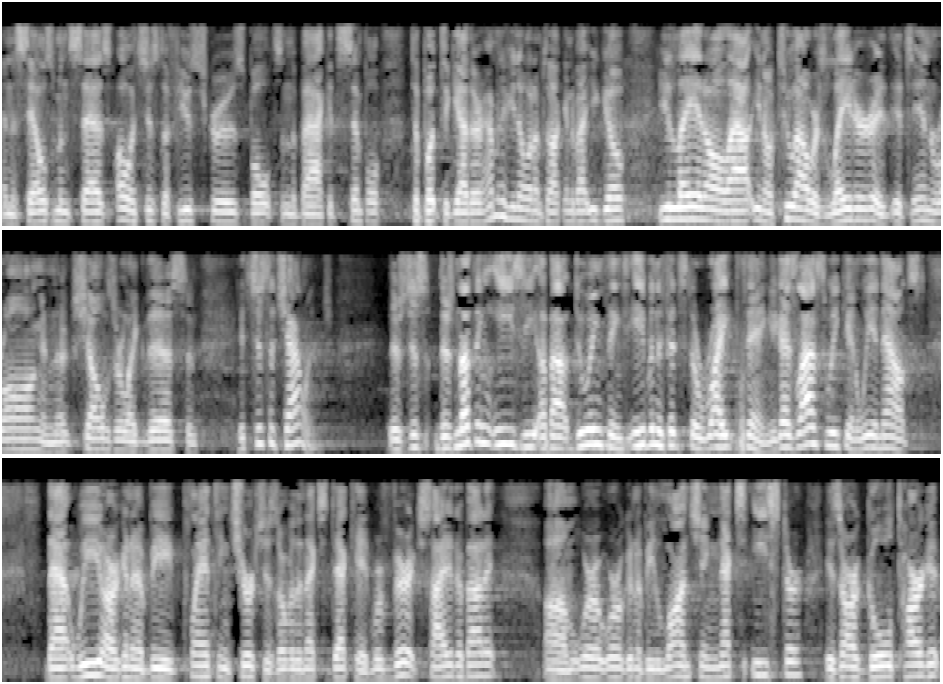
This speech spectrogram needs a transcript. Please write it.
and the salesman says, oh, it's just a few screws, bolts in the back. It's simple to put together. How many of you know what I'm talking about? You go, you lay it all out, you know, two hours later, it, it's in wrong and the shelves are like this and it's just a challenge. There's just, there's nothing easy about doing things, even if it's the right thing. You guys, last weekend we announced that we are going to be planting churches over the next decade. We're very excited about it. Um, we're, we're going to be launching next Easter is our goal target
